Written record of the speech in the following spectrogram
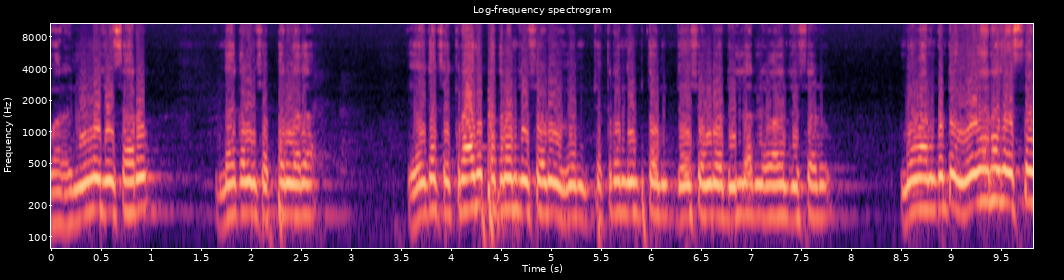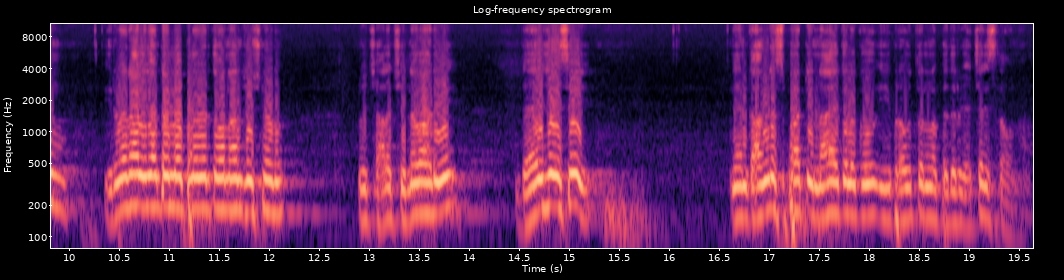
వారు అన్నీ చేశారు. ఇందాక నేను చెప్పాను కదా ఏక చక్రాధిపతనం చేశాడు ఏం చక్రం దింపుతాం దేశంలో డీలర్ నిర్వహణ చేశాడు. మేము అనుకుంటే ఏదైనా చేస్తాం. ఇరవై నాలుగు గంటల లోపల పెడతామని చూసినాడు. నువ్వు చాలా చిన్నవాడివి. దయచేసి నేను కాంగ్రెస్ పార్టీ నాయకులకు ఈ ప్రభుత్వంలో పెద్దలకు హెచ్చరిస్తా ఉన్నాను.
